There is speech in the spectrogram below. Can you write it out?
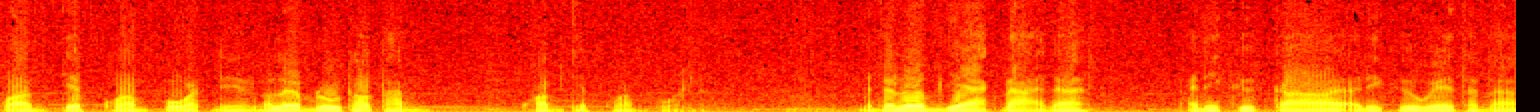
ความเจ็บความปวดเนี่ยเราเริ่มรู้เท่าทันความเจ็บความปวด มันจะเริ่มแยกได้นะ อันนี้คือกาย อันนี้คือเวทนา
